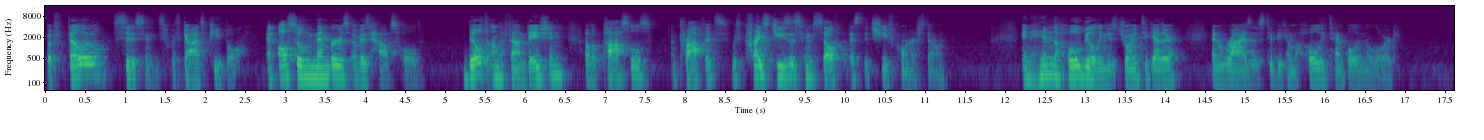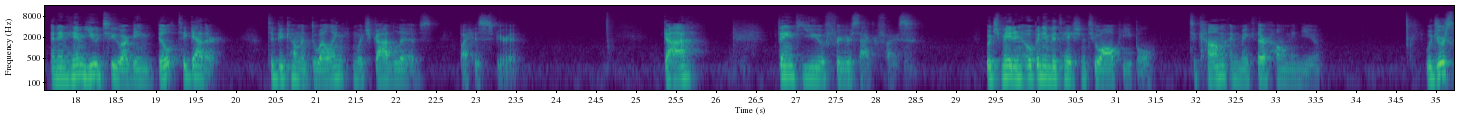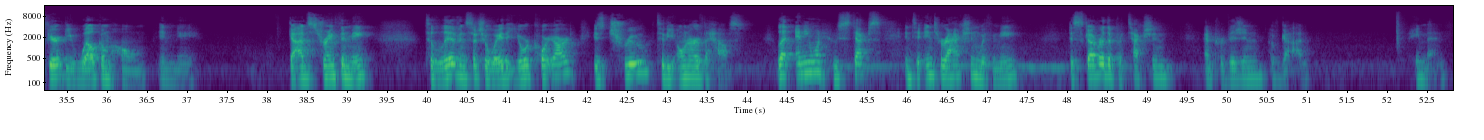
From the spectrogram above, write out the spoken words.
but fellow citizens with God's people, and also members of his household, built on the foundation of apostles and prophets, with Christ Jesus himself as the chief cornerstone. In him, the whole building is joined together and rises to become a holy temple in the Lord. And in him, you too are being built together to become a dwelling in which God lives by his Spirit. God, thank you for your sacrifice, which made an open invitation to all people to come and make their home in you. Would your Spirit be welcome home in me? God, strengthen me to live in such a way that your courtyard is true to the owner of the house. Let anyone who steps into interaction with me discover the protection and provision of God. Amen.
